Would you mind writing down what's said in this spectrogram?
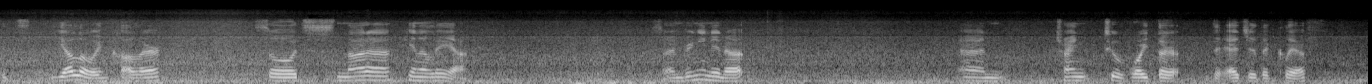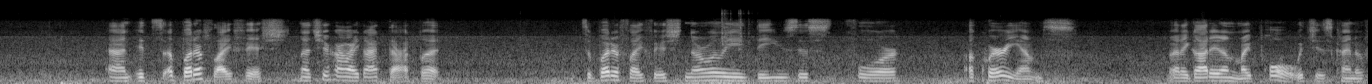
it's yellow in color so it's not a Hinalea. So I'm bringing it up and trying to avoid the, the edge of the cliff. And it's a butterfly fish. Not sure how I got that, but it's a butterfly fish. Normally they use this for aquariums. But I got it on my pole, which is kind of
